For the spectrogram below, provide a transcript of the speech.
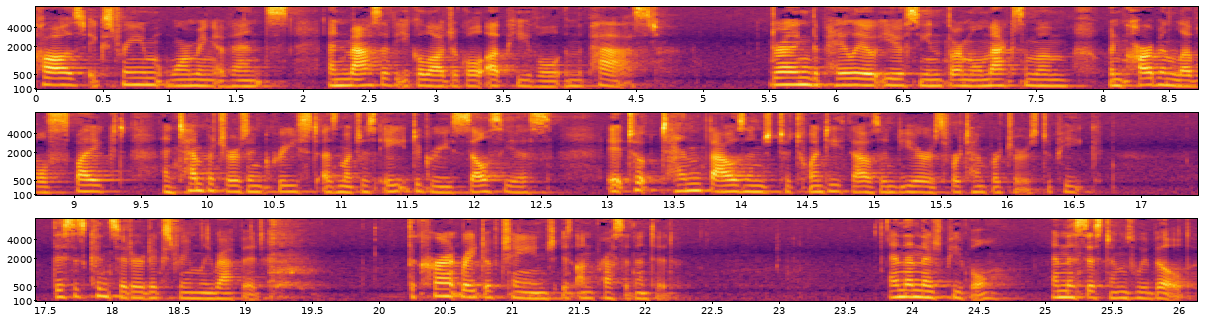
caused extreme warming events and massive ecological upheaval in the past. During the Paleocene Eocene thermal maximum, when carbon levels spiked and temperatures increased as much as 8 degrees Celsius, it took 10,000 to 20,000 years for temperatures to peak. This is considered extremely rapid. The current rate of change is unprecedented. And then there's people and the systems we build.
